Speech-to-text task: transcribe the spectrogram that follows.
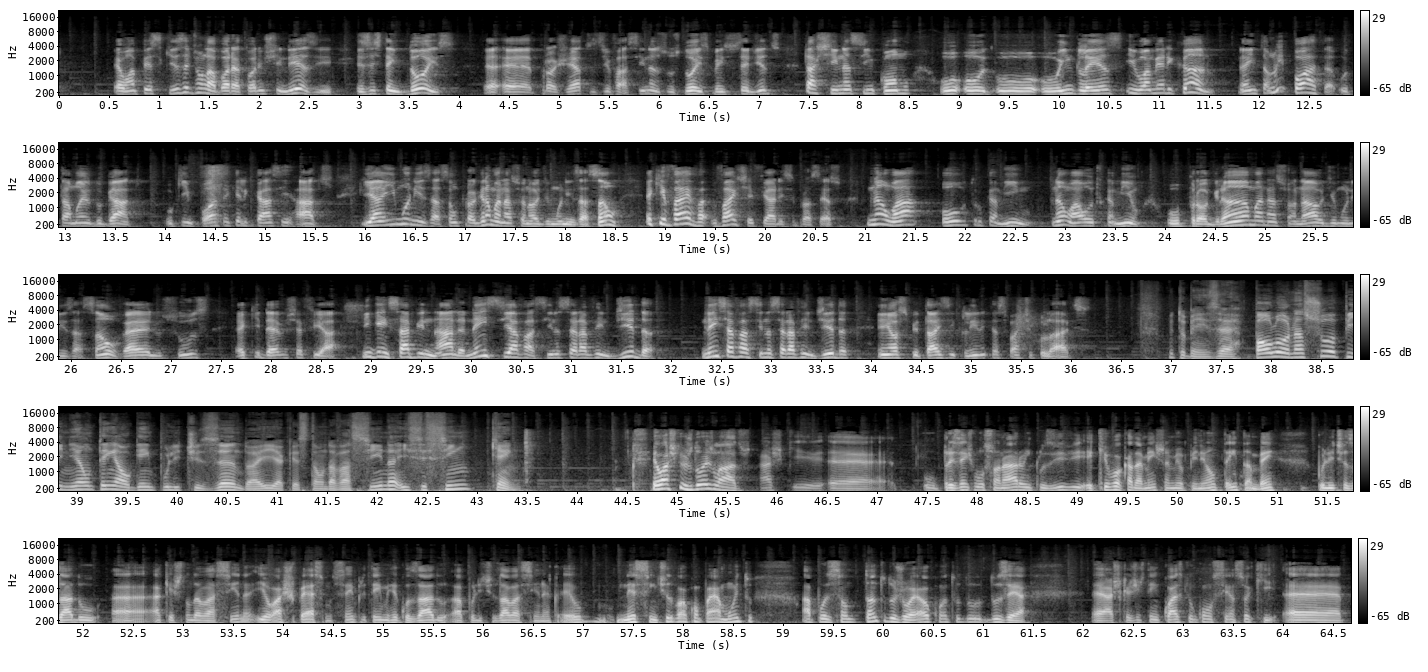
É uma pesquisa de um laboratório chinês e existem dois é, é, projetos de vacinas, os dois bem-sucedidos, da China, assim como o, o, o, o inglês e o americano. Né? Então, não importa o tamanho do gato, o que importa é que ele caça ratos. E a imunização, o Programa Nacional de Imunização, é que vai, vai chefiar esse processo. Não há outro caminho, não há outro caminho. O Programa Nacional de Imunização, o velho SUS, é que deve chefiar. Ninguém sabe nada, nem se a vacina será vendida, nem se a vacina será vendida em hospitais e clínicas particulares. Muito bem, Zé. Paulo, na sua opinião, tem alguém politizando aí a questão da vacina? E se sim, quem? Eu acho que os dois lados. Acho que é, o presidente Bolsonaro, inclusive, equivocadamente, na minha opinião, tem também politizado a, a, questão da vacina e eu acho péssimo. Sempre tem me recusado a politizar a vacina. Eu, nesse sentido, vou acompanhar muito a posição tanto do Joel quanto do, do Zé. É, acho que a gente tem quase que um consenso aqui. É,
